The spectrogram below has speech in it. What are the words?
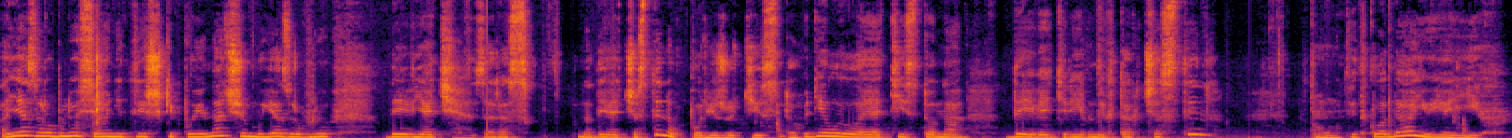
а я зроблю сьогодні трішки по-іначому. Я зроблю 9, зараз на 9 частинок поріжу тісто. Поділила я тісто на 9 рівних так частин. От, відкладаю я їх.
